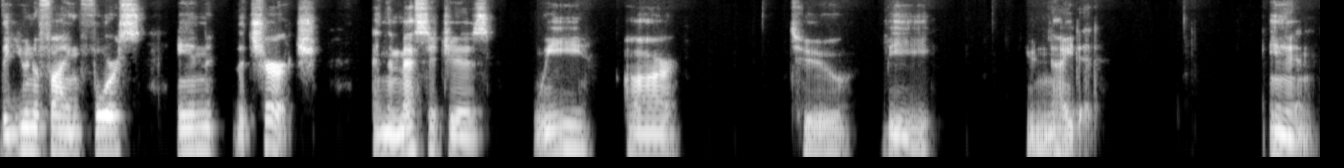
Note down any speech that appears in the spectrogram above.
the unifying force in the church? And the message is we are to be united in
